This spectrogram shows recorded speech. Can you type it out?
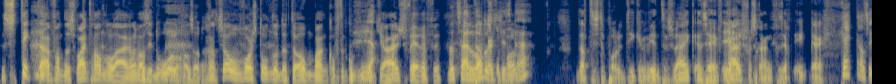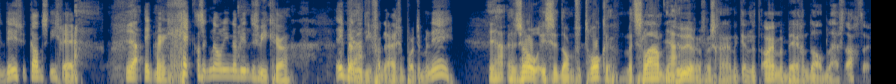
Stik daar van de zwarthandelaren. Dat was in de oorlog al zo. Er gaat zo een worst onder de toonbank. Of er komt iemand je huis verven. Dat zijn lokkertjes, hè? Dat is de politiek in Winterswijk. En ze heeft Ja. thuis waarschijnlijk gezegd: Ik ben gek als ik deze kans niet grijp. Ja. Ik ben gek als ik nou niet naar Winterswijk ga. Ik ben Ja. er die van de eigen portemonnee. Ja. En zo is ze dan vertrokken. Met slaande Ja. deuren waarschijnlijk. En het arme Bergendal blijft achter.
